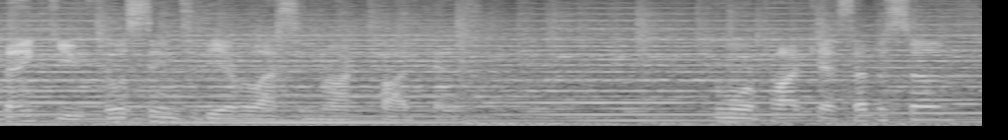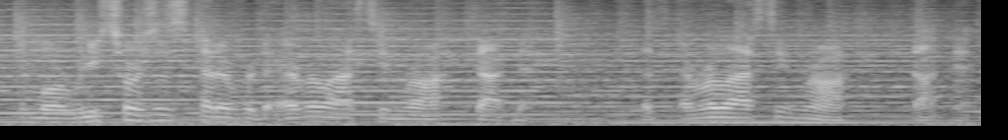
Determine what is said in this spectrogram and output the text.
Thank you for listening to the Everlasting Rock podcast. For more podcast episodes and more resources, head over to everlastingrock.net. That's everlastingrock.net.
